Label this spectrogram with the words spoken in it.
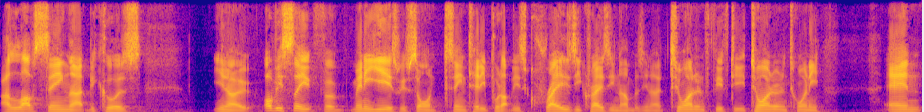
I love seeing that because, you know, obviously for many years we've saw, seen Teddy put up these crazy, crazy numbers, you know, 250, 220. And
